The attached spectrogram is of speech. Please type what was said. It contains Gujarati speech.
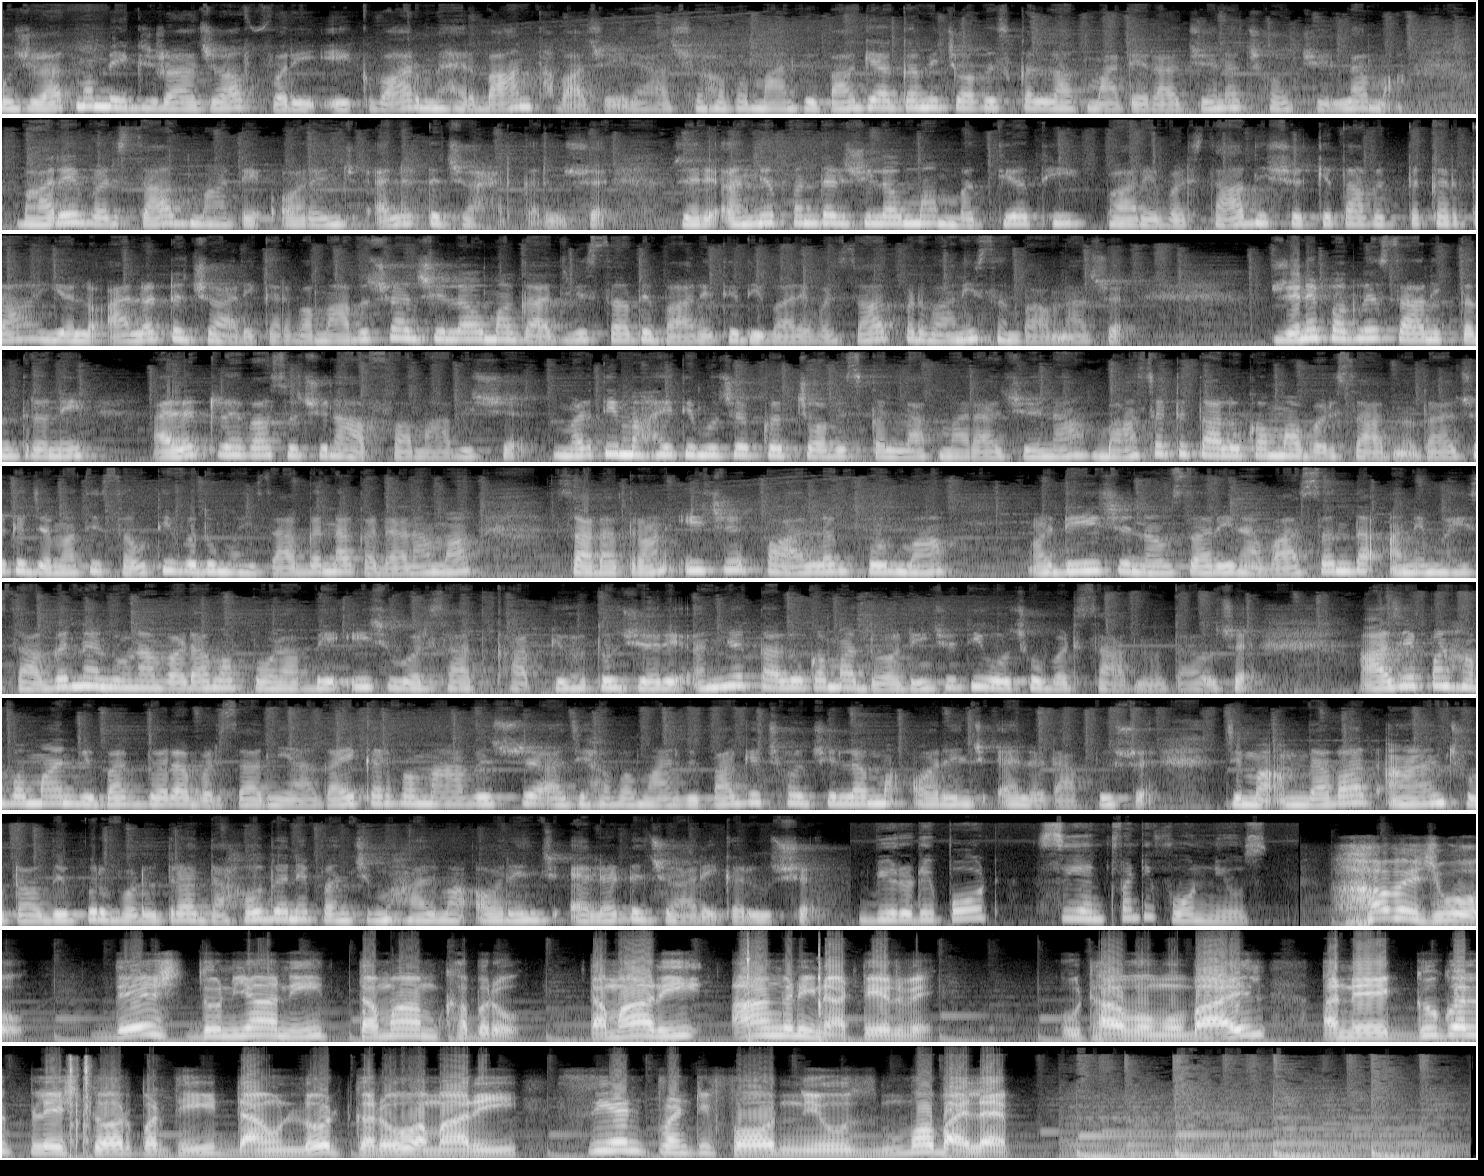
ગુજરાતમાં મેઘરાજા ફરી એકવાર મહેરબાન થવા જઈ રહ્યા છે. હવામાન વિભાગે આગામી ચોવીસ કલાક માટે રાજ્યના છ જિલ્લામાં ભારે વરસાદ માટે ઓરેન્જ એલર્ટ જાહેર કર્યું છે. જ્યારે અન્ય પંદર જિલ્લાઓમાં મધ્યથી ભારે વરસાદની શક્યતા વ્યક્ત કરતા યલો એલર્ટ જારી કરવામાં આવ્યું છે. આ જિલ્લાઓમાં ગાજવીજ સાથે ભારેથી ભારે વરસાદ પડવાની સંભાવના છે. જેને પગલે સ્થાનિક તંત્રને એલર્ટ રહેવા સૂચના આપવામાં આવી છે. મળતી માહિતી મુજબ ગત ચોવીસ કલાકમાં રાજ્યના બાસઠ તાલુકામાં વરસાદ નોંધાયો છે કે જેમાંથી સૌથી વધુ મહીસાગરના કડાણામાં સાડા ત્રણ ઇંચ, પાલનપુરમાં અઢી ઇંચ, નવસારીના વાસંદા અને મહીસાગરના લુણાવાડામાં પોળા બે ઇંચ વરસાદ ખાબક્યો હતો, જ્યારે અન્ય તાલુકામાં દોઢ ઇંચથી ઓછો વરસાદ નોંધાયો છે. આજે પણ હવામાન વિભાગ દ્વારા વરસાદની આગાહી કરવામાં આવી છે. આજે હવામાન વિભાગે છ જિલ્લામાં ઓરેન્જ એલર્ટ આપ્યું છે જેમાં અમદાવાદ આણંદ છોટાઉદેપુર વડોદરા દાહોદ અને પંચમહાલમાં ઓરેન્જ એલર્ટ જારી કર્યું છે. Bureau report CN twenty four news. હવે જુઓ દેશ દુનિયાની તમામ ખબરો તમારી આંગળીના ટેરવે. ઉઠાવો મોબાઈલ અને ગૂગલ પ્લે સ્ટોર પરથી ડાઉનલોડ કરો અમારી CN twenty four news mobile app.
